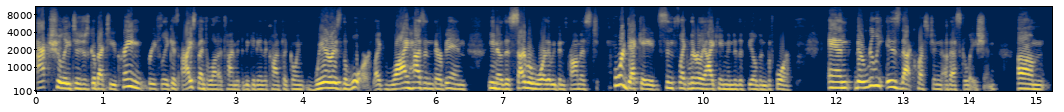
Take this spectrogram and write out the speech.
actually to just go back to Ukraine briefly, because I spent a lot of time at the beginning of the conflict going, where is the war? Like, why hasn't there been, you know, this cyber war that we've been promised for decades since like literally I came into the field and before? And there really is that question of escalation. Um,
